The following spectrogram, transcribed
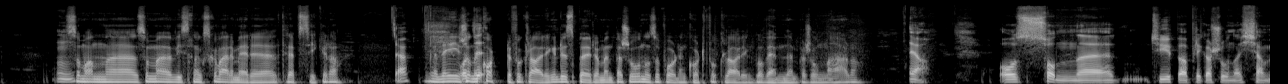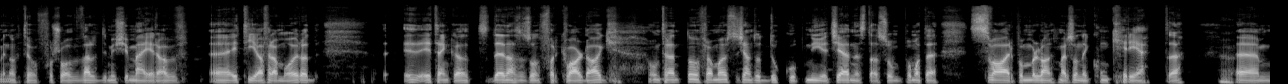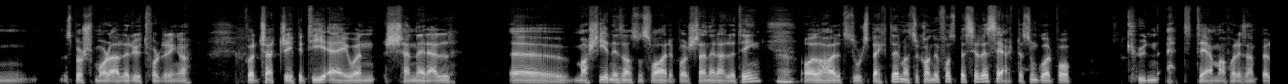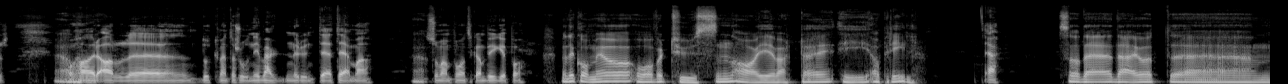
Som, man, eh, som visstnok skal være mer treffsikker, da. Ja. Ja, det gir sånne det- korte forklaringer. Du spør om en person, og så får du en kort forklaring på hvem den personen er. da. ja. Og sånne type applikasjoner kommer vi nok til å få se veldig mye mer av eh, i tida fremover. Og jeg, tenker at det er nesten sånn for hver dag. Omtrent nå fremover så kommer det til å dukke opp nye tjenester som på en måte svarer på langt mer sånne konkrete eh, spørsmål eller utfordringer. For ChatGPT er jo en generell eh, maskin liksom, som svarer på generelle ting, Ja. og har et stort spekter. Men så kan du få spesialiserte som går på kun ett tema, f.eks. Ja, og har all eh, dokumentasjon i verden rundt det temaet Ja. som man på en måte kan bygge på. Men det kommer jo over 1000 AI-verktøy i april. Ja. Så det, det er jo et eh,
